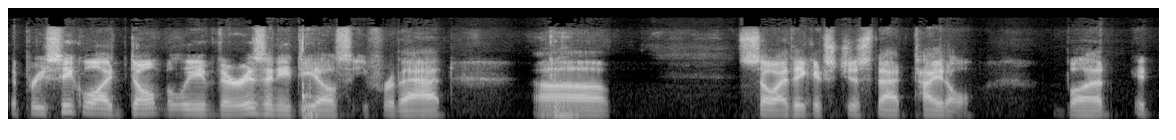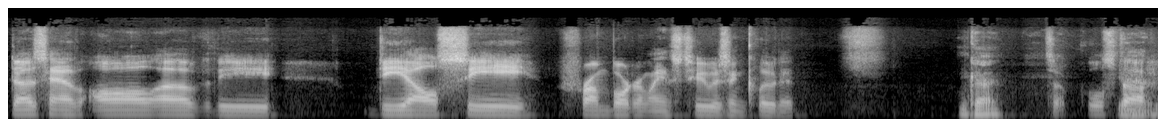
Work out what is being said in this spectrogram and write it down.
the pre-sequel, I don't believe there is any DLC for that. Uh, so I think it's just that title, but it does have all of the DLC from Borderlands 2 is included. Okay. So cool stuff.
